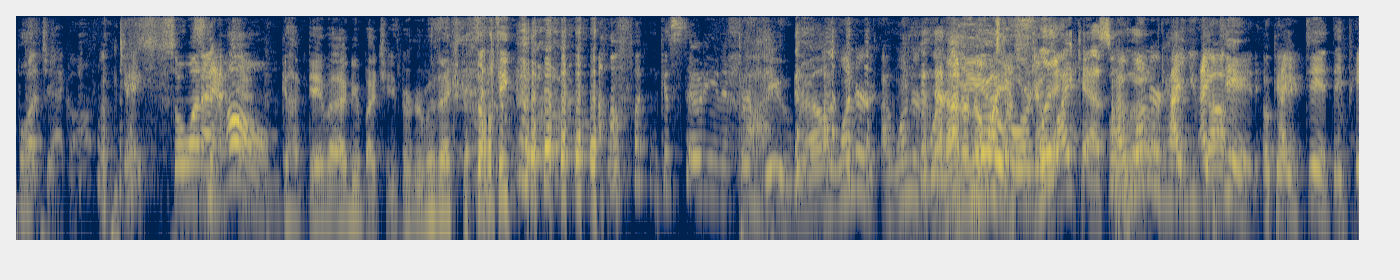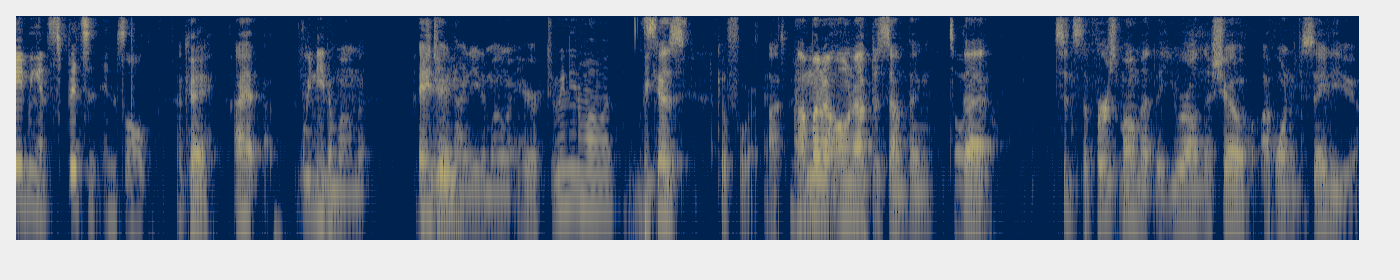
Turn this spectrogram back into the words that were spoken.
but jack off. Okay. So when I'm Snapjack. home, God damn it! I knew my cheeseburger was extra salty. I'm a fucking custodian at Purdue, Well, I wondered. I wondered where That's you. the You worst. used to work Slick. White Castle. I though. wondered how I, you I did. Okay. I did. They paid me in spits and insult. Okay. I. We need a moment. AJ Do and? I need a moment here Do we need a moment? because Go for it. I, I'm gonna own up to something It's all that you. since the first moment that you were on the show, I've wanted to say to you,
